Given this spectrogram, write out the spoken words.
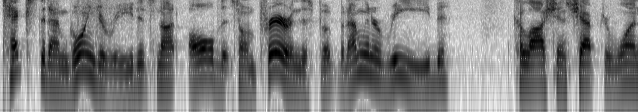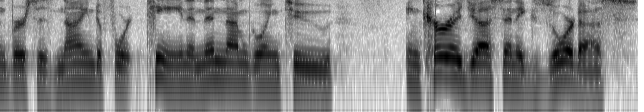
text that I'm going to read, it's not all that's on prayer in this book, but I'm going to read Colossians chapter 1 verses 9 to 14 and then I'm going to encourage us and exhort us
